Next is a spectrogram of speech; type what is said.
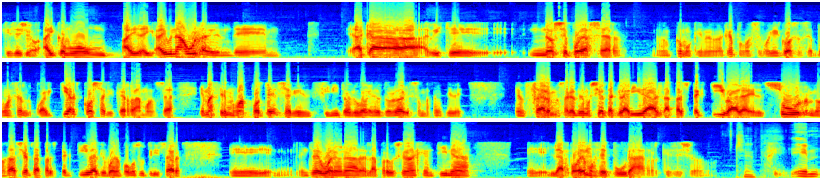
qué sé yo, hay como un, hay, hay una aura de, acá, viste, no se puede hacer, ¿no? ¿Cómo que no? Acá podemos hacer cualquier cosa, se podemos hacer cualquier cosa que querramos, o sea, es más, tenemos más potencia que infinitos lugares de otro lado que son bastante enfermos. Acá tenemos cierta claridad, la perspectiva, el sur nos da cierta perspectiva que, bueno, podemos utilizar. Eh, entonces, bueno, nada, la producción argentina eh, la podemos depurar, qué sé yo. Em,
